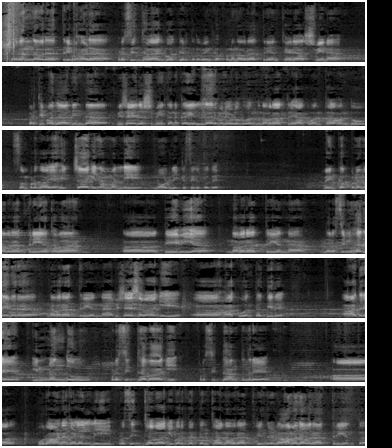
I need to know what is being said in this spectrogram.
ಶರನ್ ನವರಾತ್ರಿ ಬಹಳ ಪ್ರಸಿದ್ಧವಾಗಿ ಗೊತ್ತಿರ್ತದೆ. ವೆಂಕಪ್ಪನ ನವರಾತ್ರಿ ಅಂಥೇಳಿ ಅಶ್ವಿನ ಪ್ರತಿಪದಾದಿಂದ ವಿಜಯದಶಮಿ ತನಕ ಎಲ್ಲರ ಮನೆಯೊಳಗೂ ಒಂದು ನವರಾತ್ರಿ ಹಾಕುವಂಥ ಒಂದು ಸಂಪ್ರದಾಯ ಹೆಚ್ಚಾಗಿ ನಮ್ಮಲ್ಲಿ ನೋಡಲಿಕ್ಕೆ ಸಿಗುತ್ತದೆ. ವೆಂಕಪ್ಪನ ನವರಾತ್ರಿ ಅಥವಾ ದೇವಿಯ ನವರಾತ್ರಿಯನ್ನು, ನರಸಿಂಹದೇವರ ನವರಾತ್ರಿಯನ್ನು ವಿಶೇಷವಾಗಿ ಹಾಕುವಂಥದ್ದಿದೆ. ಆದರೆ, ಇನ್ನೊಂದು ಪ್ರಸಿದ್ಧವಾಗಿ, ಪ್ರಸಿದ್ಧ ಅಂತಂದರೆ ಪುರಾಣಗಳಲ್ಲಿ ಪ್ರಸಿದ್ಧವಾಗಿ ಬರ್ತಕ್ಕಂಥ ನವರಾತ್ರಿ ಅಂದರೆ ರಾಮನವರಾತ್ರಿ ಅಂತ.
